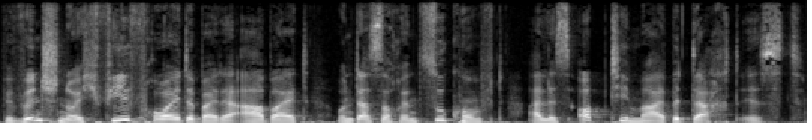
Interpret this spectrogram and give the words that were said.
Wir wünschen euch viel Freude bei der Arbeit und dass auch in Zukunft alles optimal bedacht ist.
